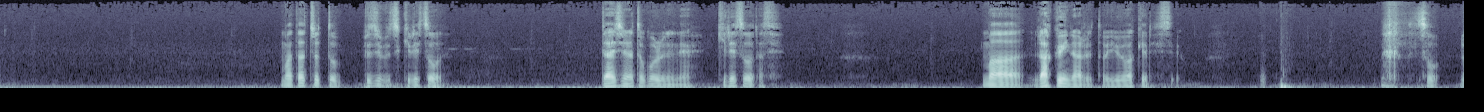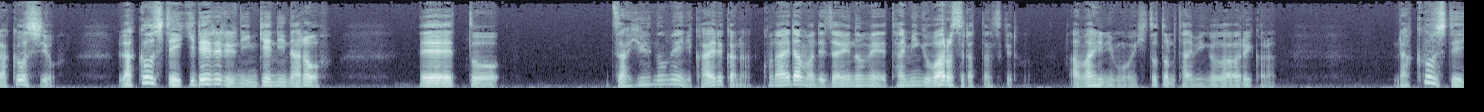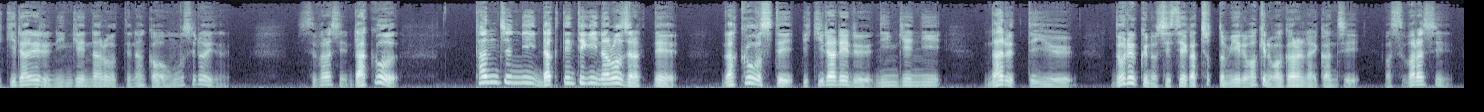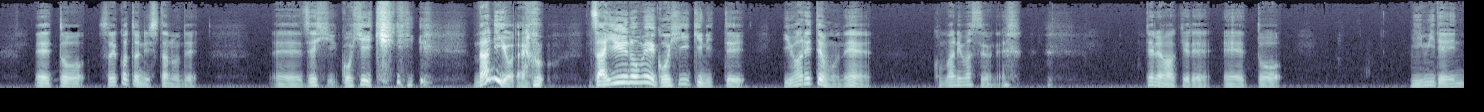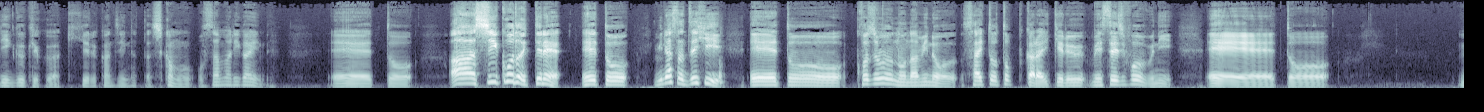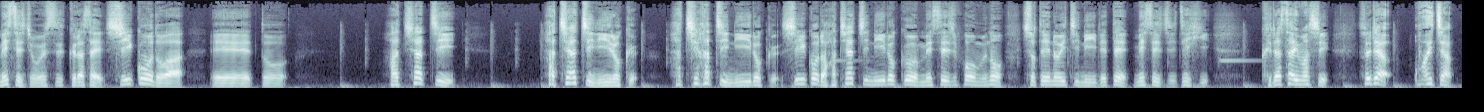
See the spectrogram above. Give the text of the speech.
またちょっとブチブチ切れそう。大事なところでね、切れそうだぜ。まあ、楽になるというわけですよ。そう、楽をしよう。楽をして生きれれる人間になろう。えー、っと、座右の銘に変えるかなこの間まで座右の銘タイミングワロスだったんですけど、あまりにも人とのタイミングが悪いから、楽をして生きられる人間になろうってなんか面白いね。素晴らしい。楽を、単純に楽天的になろうじゃなくて、楽をして生きられる人間になるっていう努力の姿勢がちょっと見えるわけのわからない感じ。あ素晴らしい。えっ、と、そういうことにしたので、えー、ぜひごひいきに何よだよ 座右の銘ごひいきにって言われてもね、困りますよねてなわけで、えっ、と、耳でエンディング曲が聴ける感じになった。しかも収まりがいいね。えっ、と、あー、C コード言ってね、えっ、と、皆さんぜひ、えっ、と、古城の波のサイトトップから行けるメッセージフォームに、えっ、と、メッセージをお寄せください。C コードは、えっ、と、88、8826。8826。C コード8826をメッセージフォームの所定の位置に入れてメッセージぜひくださいまし。それでは、おばいちゃん、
